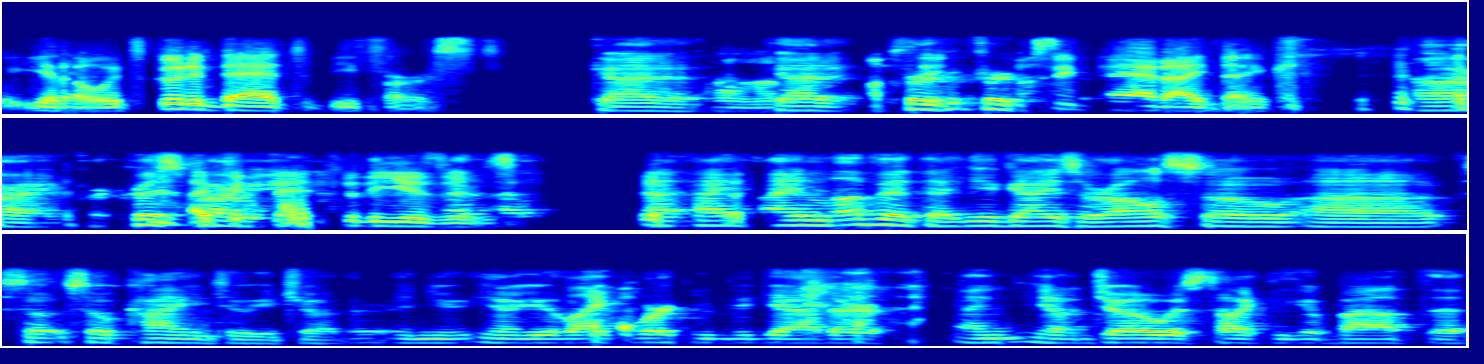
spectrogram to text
you know it's good and bad to be first Got it. Um, Got it. mostly, For, for, mostly bad i think all right. For Chris i bad for the users I, I love it that you guys are also uh, so so kind to each other, and you you know you like working together. And you know Joe was talking about the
